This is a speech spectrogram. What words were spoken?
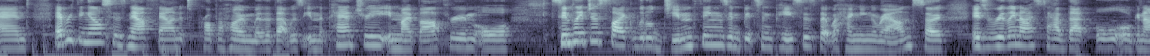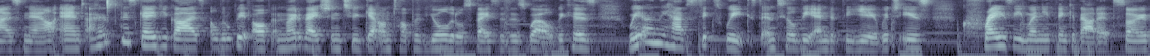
and everything else has now found its proper home, whether that was in the pantry, in my bathroom or simply just like little gym things and bits and pieces that were hanging around. So it's really nice to have that all organized now. And I hope this gave you guys a little bit of a motivation to get on top of your little spaces as well, because we only have six weeks until the end of the year, which is crazy when you think about it. So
